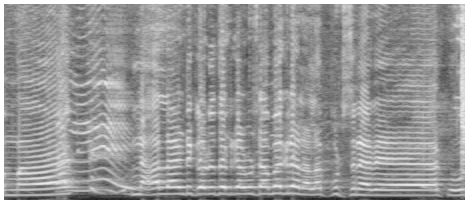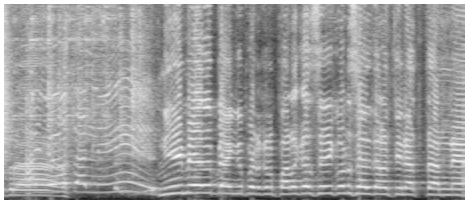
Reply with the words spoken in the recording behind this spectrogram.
అమ్మా నాలాంటి గడువు తట్టు కడుపుంటే అమ్మకి అలా పుట్టుతున్నావే కూతురా. తల్లి. నీ మీద బెంగ పెట్టుకుని పరగ చేయకుండా సలితనం తినేస్తానే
